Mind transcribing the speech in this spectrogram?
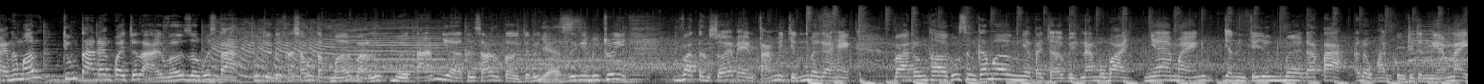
Bạn thân mến, chúng ta đang quay trở lại với Zone Star. Chương trình được phát sóng tập mới vào lúc 18 giờ thứ sáu hàng tuần trên Yes. Zing MP3 và tần số FM 89 MHz. Và đồng thời cũng xin cảm ơn nhà tài trợ Việt Nam Mobile, nhà mạng dành cho dân mê data đã đồng hành cùng chương trình ngày hôm nay.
